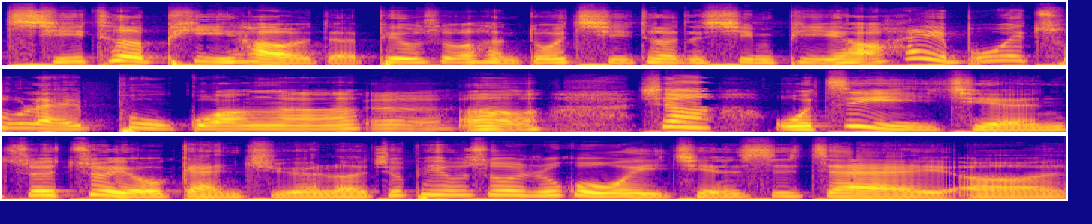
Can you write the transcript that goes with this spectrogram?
奇特癖好的，譬如说很多奇特的性癖好，他也不会出来曝光啊。嗯嗯，像我自己以前最最有感觉了，就譬如说，如果我以前是在呃。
